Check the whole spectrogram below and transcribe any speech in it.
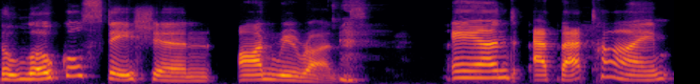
the local station on reruns. and at that time,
